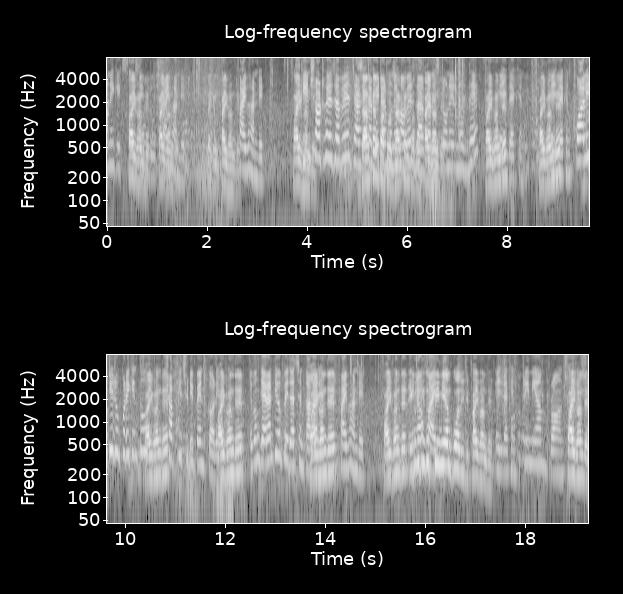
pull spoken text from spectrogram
অনেক এক্সপেন্সিভ 500 লুক 500 হান্ড্রেড দেখেন 500 500 স্ক্রিনশট হয়ে যাবে যা যেটা বেটার মনে হবে জারকান স্টোনের মধ্যে। 500 এই দেখেন। 500 এই দেখেন কোয়ালিটির উপরে কিন্তু সবকিছু ডিপেন্ড করে। 500 এবং গ্যারান্টিও পেয়ে যাচ্ছেন কালারে 500 ফাইভ হান্ড্রেড 500 এগুলো কিন্তু প্রিমিয়াম কোয়ালিটি 500 এই দেখেন প্রিমিয়াম ব্রঞ্জ 500,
